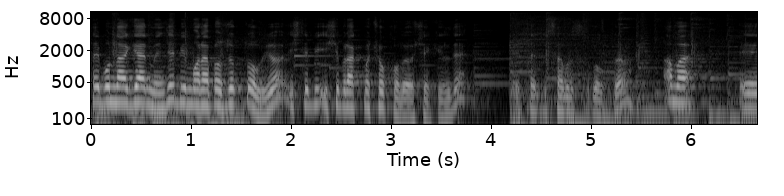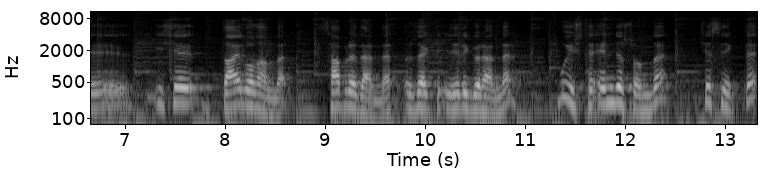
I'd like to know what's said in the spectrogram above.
Tabii bunlar gelmeyince bir moral bozukluğu oluyor. İşte bir işi bırakma çok oluyor o şekilde. E, tabii sabırsızlık oluyor. Ama e, işe dahil olanlar, sabredenler, özellikle ileri görenler bu işte eninde sonunda kesinlikle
